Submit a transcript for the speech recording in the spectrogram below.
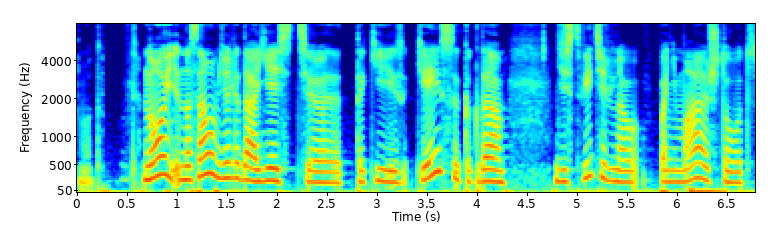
Вот. Но на самом деле, да, есть э, такие кейсы, когда действительно понимаю, что вот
